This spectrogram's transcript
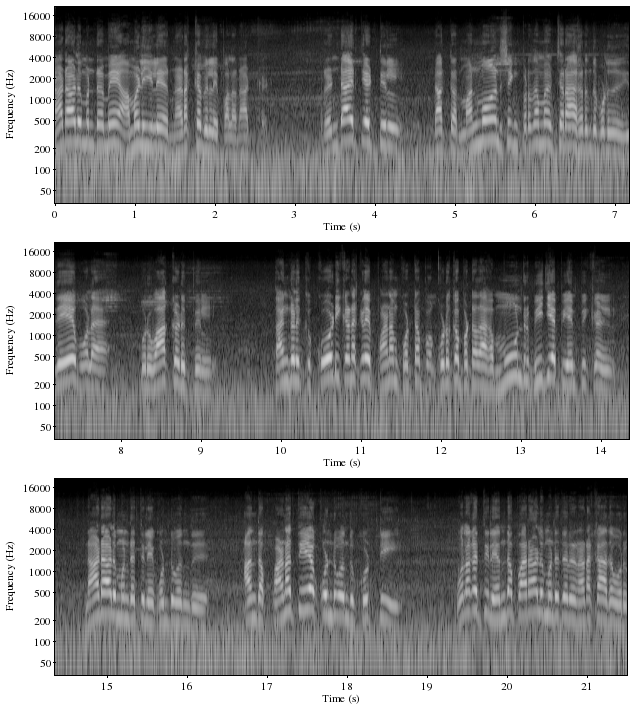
நாடாளுமன்றமே அமளியிலே நடக்கவில்லை பல நாட்கள். ரெண்டாயிரத்தி எட்டில் டாக்டர் மன்மோகன் சிங் பிரதமச்சராக இருந்த பொழுது இதே போல ஒரு வாக்கெடுப்பில் தங்களுக்கு கோடிக்கணக்கிலே பணம் கொட்ட கொடுக்கப்பட்டதாக மூன்று பிஜேபி எம்பிக்கள் நாடாளுமன்றத்திலே கொண்டு வந்து அந்த பணத்தையே கொண்டு வந்து கொட்டி உலகத்தில் எந்த பாராளுமன்றத்தில் நடக்காத ஒரு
